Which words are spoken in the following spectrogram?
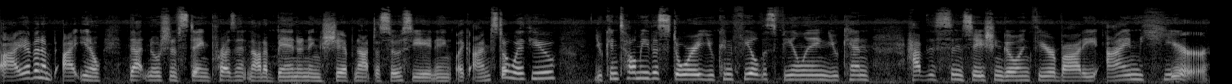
I haven't, I, you know, that notion of staying present, not abandoning ship, not dissociating. Like, I'm still with you. You can tell me the story. You can feel this feeling. You can have this sensation going through your body. I'm here.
